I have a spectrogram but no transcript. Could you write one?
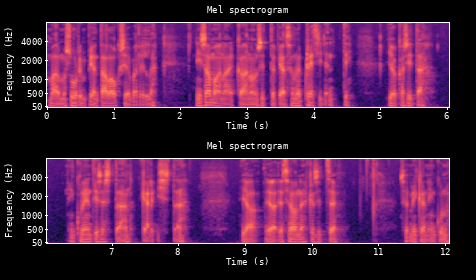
maailman suurimpien talouksien välillä, niin samaan aikaan on sitten vielä sellainen presidentti, joka sitä niin kuin entisestään kärjistää. Ja, ja, ja se on ehkä sitten se, se, mikä niin kuin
